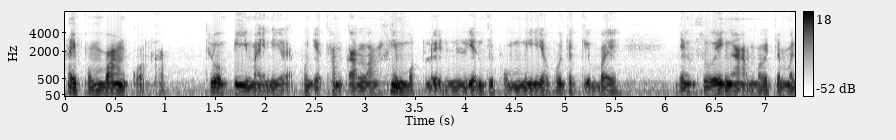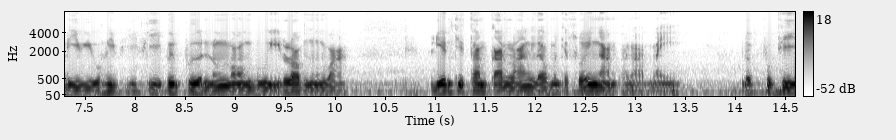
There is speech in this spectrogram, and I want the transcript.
ให้ผมว่างก่อนครับ ช่วงปีใหม่นี้แหละ ผมจะทำการล้างให้หมดเลยเหรียญที่ผมมีผมจะเก็บไว้อย่างสวยงามแล้วจะมารีวิวให้พี่ๆเพื่อนๆน้องๆดูอีกรอบหนึ่งว่า เหรียญที่ทำการล้างแล้วมันจะสวยงามขนาดไหน แล้วผู้พี่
